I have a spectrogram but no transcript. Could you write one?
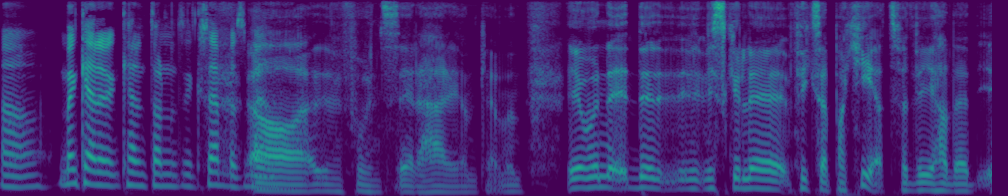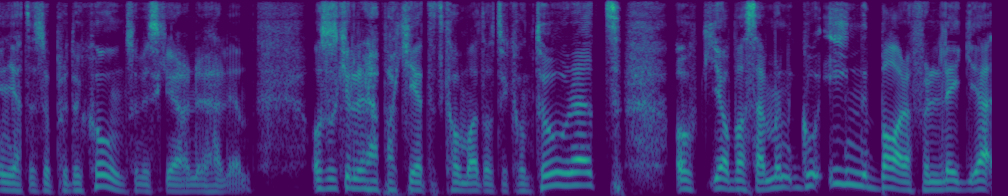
Ja. Men kan du, kan du ta något exempel? Som Ja, vi får inte säga det här egentligen. Men, jo, men det, vi skulle fixa paket för att vi hade en jättestor produktion som vi ska göra nu i helgen. Och så skulle det här paketet komma då till kontoret och jag bara såhär, men gå in bara för att lägga,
